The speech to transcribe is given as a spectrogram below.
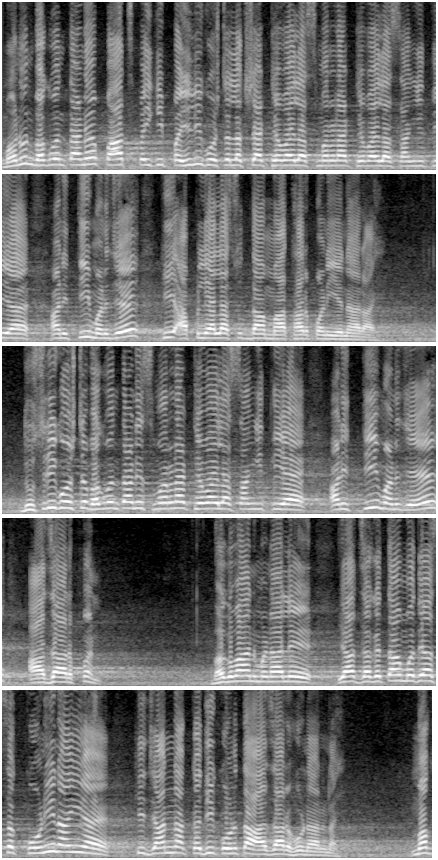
म्हणून भगवंतानं पाचपैकी पहिली गोष्ट लक्षात ठेवायला स्मरणात ठेवायला सांगितली आहे. आणि ती म्हणजे की आपल्याला सुद्धा माथारपण येणार आहे. दुसरी गोष्ट भगवंताने स्मरणात ठेवायला सांगितली आहे आणि ती म्हणजे आजारपण. भगवान म्हणाले या जगतामध्ये असं कोणी नाही आहे की ज्यांना कधी कोणता आजार होणार नाही. मग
